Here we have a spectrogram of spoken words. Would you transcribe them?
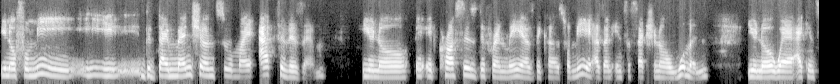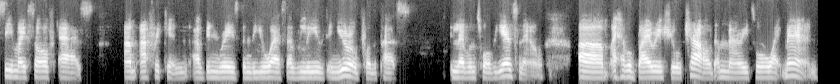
you know, for me, the dimension to my activism, you know, it, it crosses different layers because for me, as an intersectional woman, you know, where I can see myself as I'm African, I've been raised in the US, I've lived in Europe for the past 11, 12 years now um, I have a biracial child. I'm married to a white man.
